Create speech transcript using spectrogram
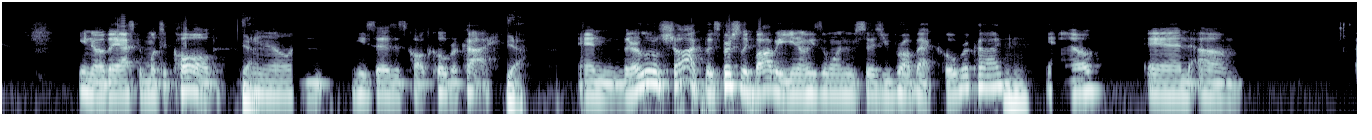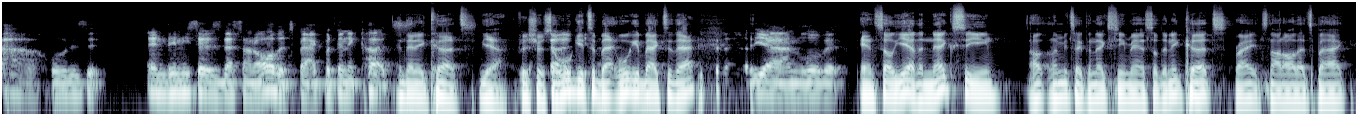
you know, they ask him what's it called. Yeah. You know, and he says it's called Cobra Kai. Yeah. And they're a little shocked, especially Bobby. You know, he's the one who says you brought back Cobra Kai. Mm-hmm. You know, and um, uh, what is it? And then he says that's not all that's back, but then it cuts. And then it cuts. Yeah, for it sure. Cuts. So we'll get to back. We'll get back to that. Yeah, in a little bit. And so yeah, the next scene. I'll, let me take the next scene, man. So then it cuts. Right, it's not all that's back,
